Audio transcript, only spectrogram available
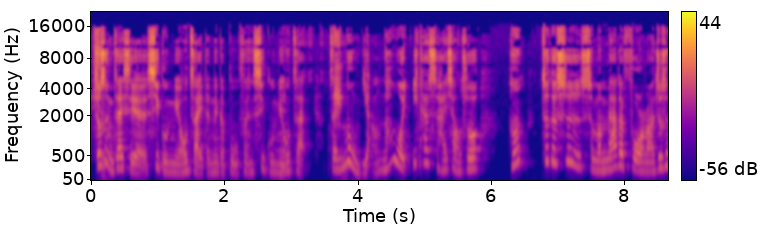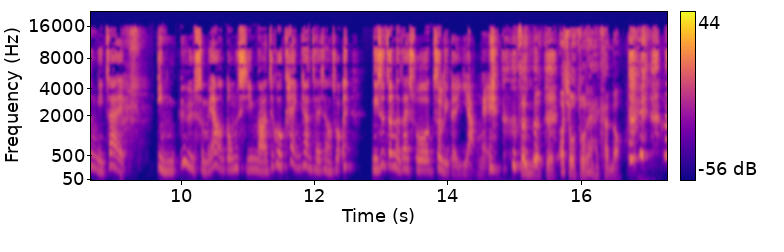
就是你在写矽谷牛仔的那个部分，矽谷牛仔在牧羊。然后我一开始还想说，嗯，这个是什么 metaphor 吗？就是你在隐喻什么样的东西吗？结果看一看才想说，哎，你是真的在说这里的羊哎，真的 对，而且我昨天还看到。对，那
